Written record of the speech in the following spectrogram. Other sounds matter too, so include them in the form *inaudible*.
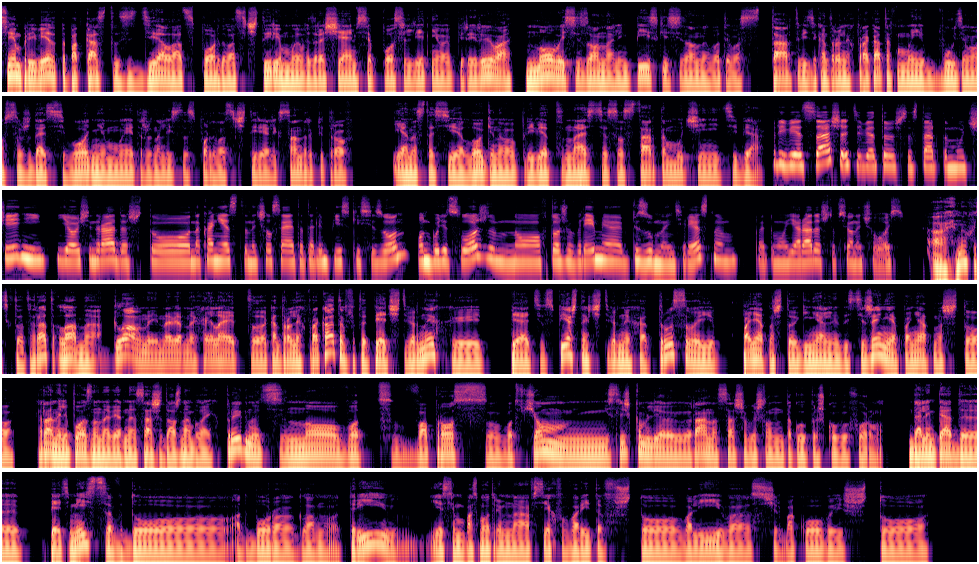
Всем привет, это подкаст «Сделал от Спорт24». Мы возвращаемся после летнего перерыва. Новый сезон, олимпийский сезон, и вот его старт в виде контрольных прокатов мы будем обсуждать сегодня. Мы — это журналисты «Спорт24» Александр Петров и Анастасия Логинова. Привет, Настя, со стартом мучений тебя. Привет, Саша, тебя тоже со стартом мучений. Я очень рада, что наконец-то начался этот олимпийский сезон. Он будет сложным, но в то же время безумно интересным, поэтому я рада, что все началось. Ай, ну хоть кто-то рад. Ладно, главный, наверное, highlight э, контрольных прокатов — это пять четверных и пять успешных четверных от Трусовой. Понятно, что гениальные достижения, понятно, что рано или поздно, наверное, Саша должна была их прыгнуть, но вот вопрос вот в чем, не слишком ли рано Саша вышла на такую прыжковую форму? До Олимпиады 5 месяцев до отбора главного 3. Если мы посмотрим на всех фаворитов, что Валиева с Щербаковой, что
